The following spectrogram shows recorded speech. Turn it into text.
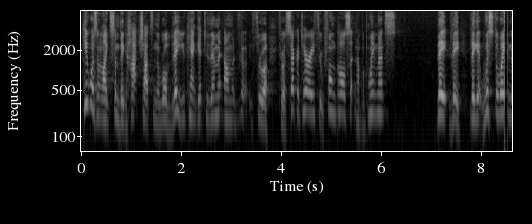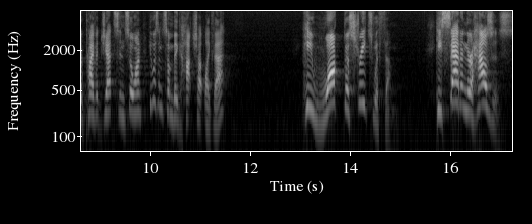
He wasn't like some big hot shots in the world today. You can't get to them um, through, a, through a secretary, through phone calls, setting up appointments. They, they, they get whisked away in their private jets and so on. He wasn't some big hot shot like that. He walked the streets with them, he sat in their houses.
